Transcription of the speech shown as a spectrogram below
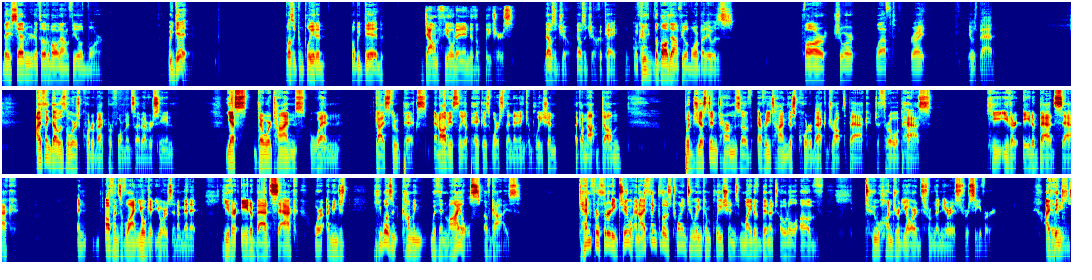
They said we were going to throw the ball downfield more. We did. Wasn't completed, but we did. Downfield and into the bleachers. That was a joke. That was a joke. Okay. We Okay. threw the ball downfield more, but it was far, short, left, right. It was bad. I think that was the worst quarterback performance I've ever seen. Yes, there were times when guys threw picks, and obviously a pick is worse than an incompletion. Like I'm not dumb. But just in terms of every time this quarterback dropped back to throw a pass, he either ate a bad sack, and offensive line, you'll get yours in a minute. He either ate a bad sack, or I mean, just he wasn't coming within miles of guys. 10 for 32. And I think those 22 incompletions might have been a total of 200 yards from the nearest receiver. I Can think we,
